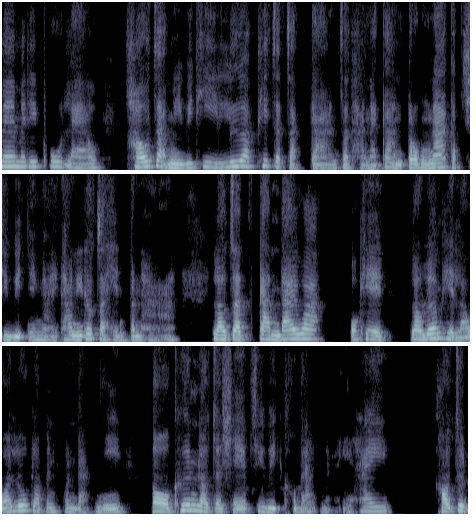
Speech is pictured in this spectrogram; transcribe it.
แม่ไม่ได้พูดแล้ว เขาจะมีวิธีเลือกที่จะจัดการสถานการณ์ตรงหน้ากับชีวิตยังไง คราวนี้เราจะเห็นปัญหา เราจะกันได้ว่า โอเค เราเริ่มเห็นแล้วว่าลูกเราเป็นคนแบบนี้ โตขึ้นเราจะเชฟชีวิตเขาแบบไหน ให้เขาจุด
